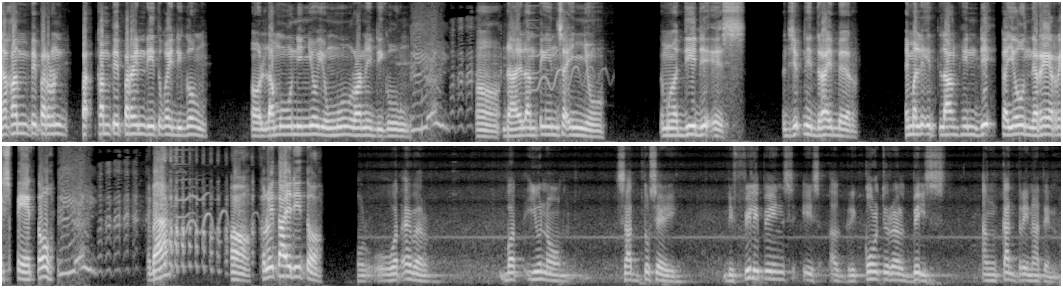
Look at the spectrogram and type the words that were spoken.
Na kampi pa rin, pa- kampi pa rin dito kay Digong. Oh, lamunin nyo yung mura ni Digong. Oh, dahil ang tingin sa inyo, ng mga DDS, jeepney driver, ay maliit lang, hindi kayo nire-respeto. Diba? Oh, tuloy tayo dito. or whatever. But you know, sad to say, the Philippines is agricultural based ang country natin.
